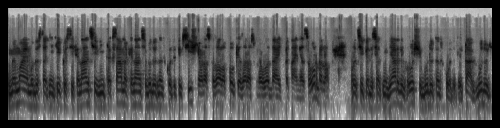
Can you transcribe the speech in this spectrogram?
Ми маємо достатній кількості фінансів. І так само фінанси будуть надходити в січні. Вона сказала, поки зараз не владають питання з органом про ці 50 мільярдів гроші будуть надходити. Так будуть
